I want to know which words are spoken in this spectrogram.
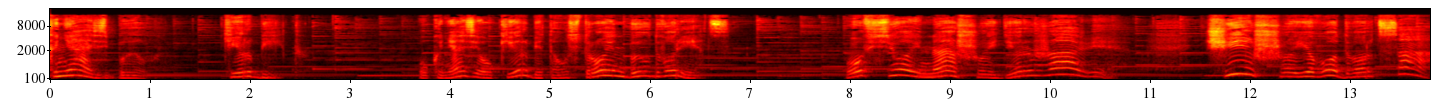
Князь был, Кирбит. У князя у Кирбита устроен был дворец. По всей нашей державе чише его дворца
